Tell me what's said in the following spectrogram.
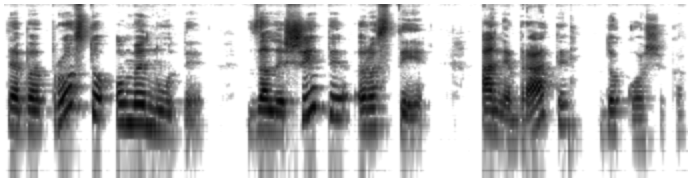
тебе просто оминути, залишити рости, а не брати до кошика.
